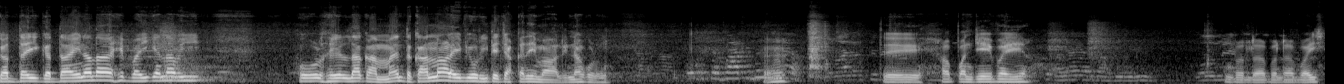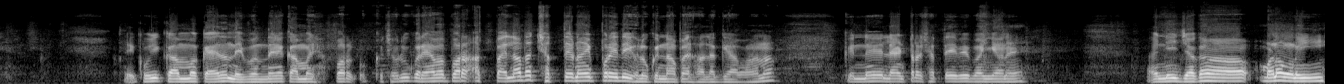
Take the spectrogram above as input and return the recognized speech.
ਗੱਦਾ ਹੀ ਗੱਦਾ। ਇਹਨਾਂ ਦਾ ਇਹ ਬਾਈ ਕਹਿੰਦਾ ਵੀ ਹੋਲਸੇਲ ਦਾ ਕੰਮ ਹੈ। ਦੁਕਾਨਾਂ ਵਾਲੇ ਵੀ ਹੋਰੀ ਤੇ ਚੱਕਦੇ ਮਾਲ ਇਹਨਾਂ ਕੋਲੋਂ। ਤੇ ਆ ਪੰਜੇ ਪਏ ਆ। ਬੱਲਾ ਬੱਲਾ ਬਾਈ। ਦੇਖੋ ਜੀ, ਕੰਮ ਕਹਿ ਦਿੰਦੇ ਬੰਦੇ ਨੇ ਕੰਮ, ਪਰ ਸ਼ੁਰੂ ਕਰਿਆ ਵਾ, ਪਰ ਪਹਿਲਾਂ ਤਾਂ ਛੱਤੇ ਨਾਲ ਉੱਪਰ ਹੀ ਦੇਖ ਲਓ ਕਿੰਨਾ ਪੈਸਾ ਲੱਗਿਆ ਵਾ, ਹਨਾ। ਕਿੰਨੇ ਲੈਂਟਰ ਛੱਤੇ ਵੇ ਬਾਈਆਂ ਨੇ। ਇੰਨੀ ਜਗ੍ਹਾ ਬਣਾਉਣੀ,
